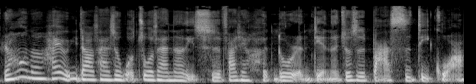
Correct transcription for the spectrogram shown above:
然后呢，还有一道菜是我坐在那里吃，发现很多人点的就是拔丝地瓜。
